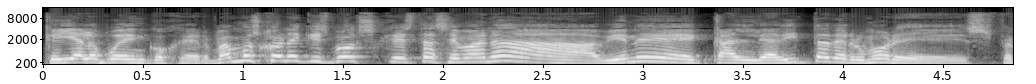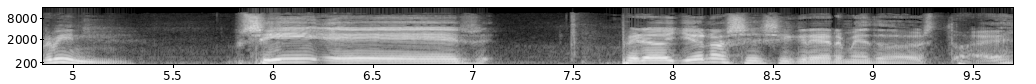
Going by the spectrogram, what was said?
que ya lo pueden coger. Vamos con Xbox que esta semana viene caldeadita de rumores, Fermín. Sí, eh, pero yo no sé si creerme todo esto, ¿eh?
